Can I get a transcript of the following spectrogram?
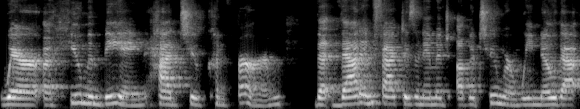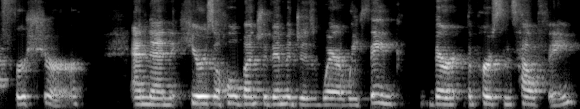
where a human being had to confirm that that in fact is an image of a tumor. We know that for sure. And then here's a whole bunch of images where we think they're, the person's healthy.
